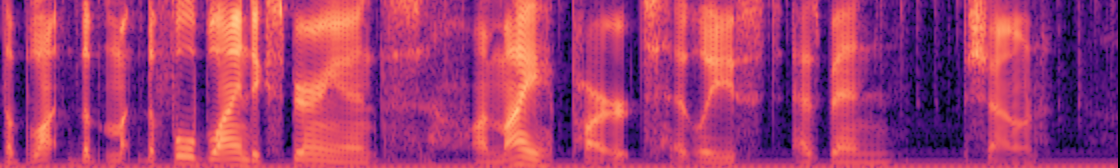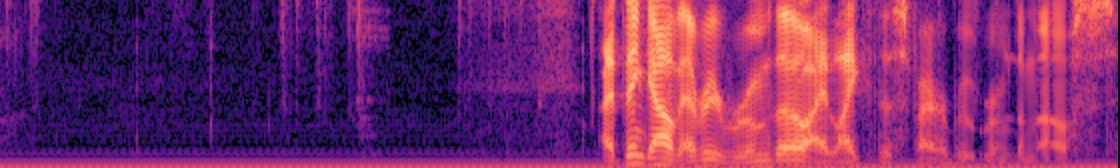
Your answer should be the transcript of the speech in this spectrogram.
The blind, the the full blind experience on my part, at least, has been shown. I think out of every room, though, I like this fire boot room the most.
